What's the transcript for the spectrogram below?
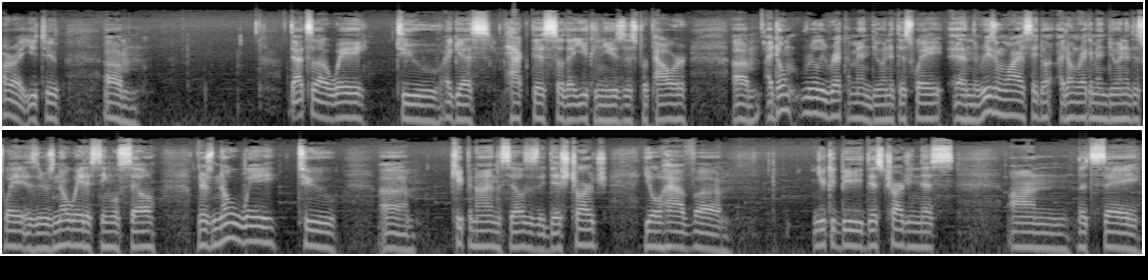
All right, YouTube. Um, that's a way to, I guess, hack this so that you can use this for power. Um, I don't really recommend doing it this way, and the reason why I say don't, I don't recommend doing it this way is there's no way to single cell. There's no way to um, keep an eye on the cells as they discharge. You'll have um, you could be discharging this on, let's say,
